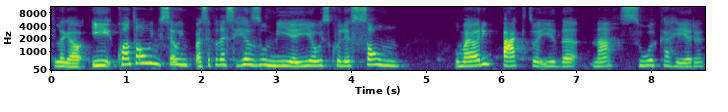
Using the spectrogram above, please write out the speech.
Que legal. E quanto ao seu, se você pudesse resumir aí ou escolher só um, o maior impacto aí da, na sua carreira,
